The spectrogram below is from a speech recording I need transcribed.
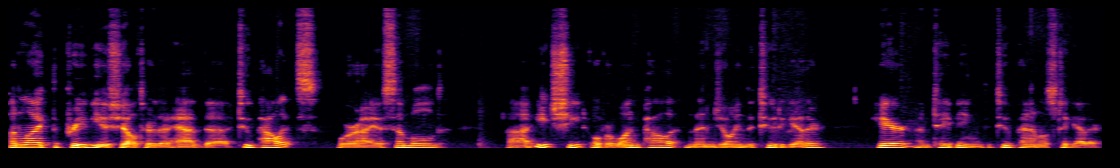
Unlike the previous shelter that had the two pallets where I assembled uh, each sheet over one pallet and then join the two together, here I'm taping the two panels together.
